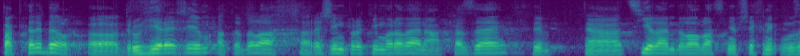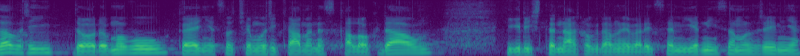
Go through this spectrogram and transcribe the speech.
Pak tady byl eh, druhý režim, a to byl režim proti morové nákaze, kdy eh, cílem bylo vlastně všechny uzavřít do domovů. To je něco, čemu říkáme dneska lockdown, i když ten náš lockdown je velice mírný samozřejmě.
